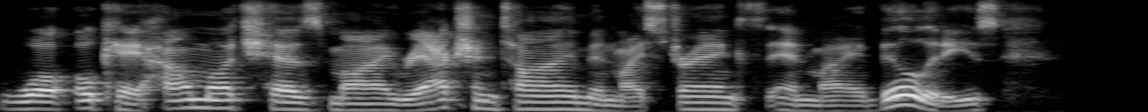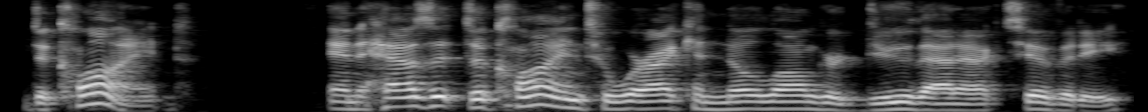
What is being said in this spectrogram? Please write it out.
well, okay, how much has my reaction time and my strength and my abilities declined? And has it declined to where I can no longer do that activity,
